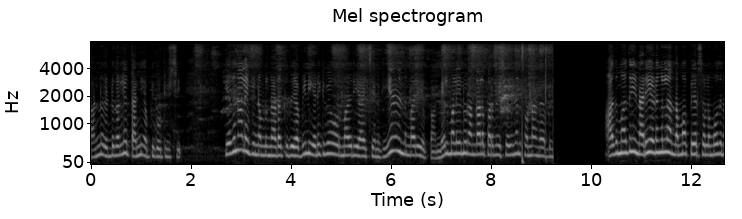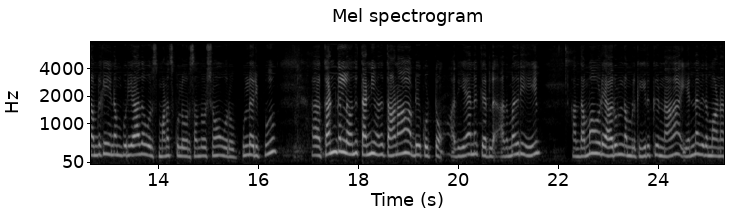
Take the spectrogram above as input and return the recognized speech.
கண்ணு ரெண்டு கண்ணிலையும் தண்ணி அப்படி கொட்டிடுச்சு. எதனால் இப்படி நம்மளுக்கு நடக்குது அப்படின்னு எனக்குமே ஒரு மாதிரி ஆயிடுச்சு எனக்கு. ஏன் இந்த மாதிரி இப்போ மேல்மலையனூர் அங்கால பரமேஸ்வரின்னு சொன்னாங்க அப்படின்னு. அது மாதிரி நிறைய இடங்கள்ல அந்த அம்மா பேர் சொல்லும் போது நம்மளுக்கே இனம் புரியாத ஒரு மனசுக்குள்ள ஒரு சந்தோஷம் ஒரு புல்லரிப்பு. கண்களில் வந்து தண்ணி வந்து தானாக அப்படியே கொட்டும். அது ஏன்னு தெரில. அது மாதிரி அந்த அம்மாவுடைய அருள் நம்மளுக்கு இருக்குன்னா என்ன விதமான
